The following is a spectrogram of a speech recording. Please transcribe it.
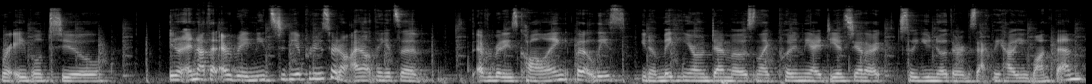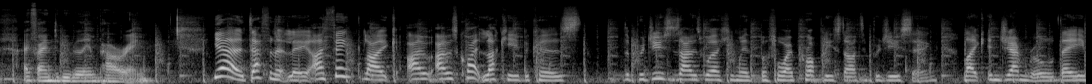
were able to, you know, and not that everybody needs to be a producer. I don't, I don't think it's a everybody's calling, but at least you know making your own demos and like putting the ideas together so you know they're exactly how you want them. I find to be really empowering. Yeah, definitely. I think like I, I was quite lucky because the producers I was working with before I properly started producing, like in general, they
